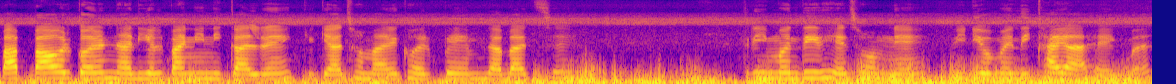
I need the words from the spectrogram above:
पापा और करण नारियल पानी निकाल रहे हैं, क्योंकि आज हमारे घर पे अहमदाबाद से त्रिमंदिर है जो हमने वीडियो में दिखाया है एक बार।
